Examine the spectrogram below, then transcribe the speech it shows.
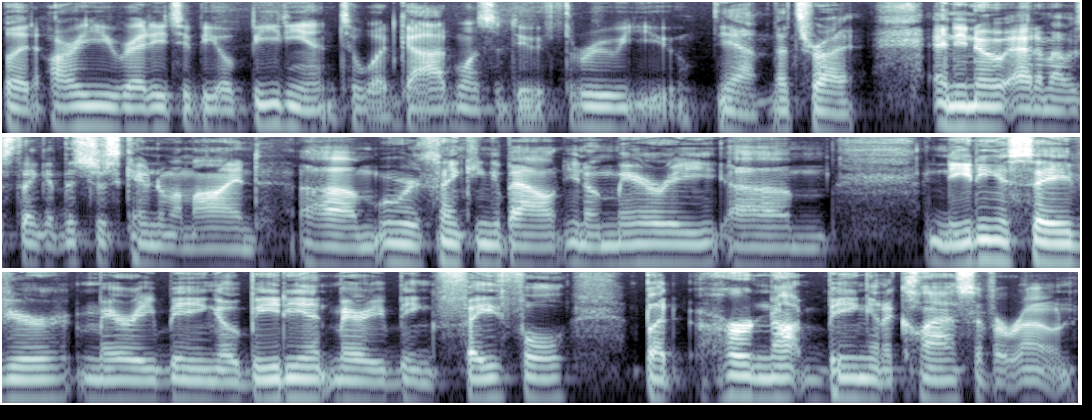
but are you ready to be obedient to what God wants to do through you? Yeah, that's right. And you know, Adam, I was thinking this just came to my mind. Um, we were thinking about you know Mary um, needing a savior, Mary being obedient, Mary being faithful, but her not being in a class of her own.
